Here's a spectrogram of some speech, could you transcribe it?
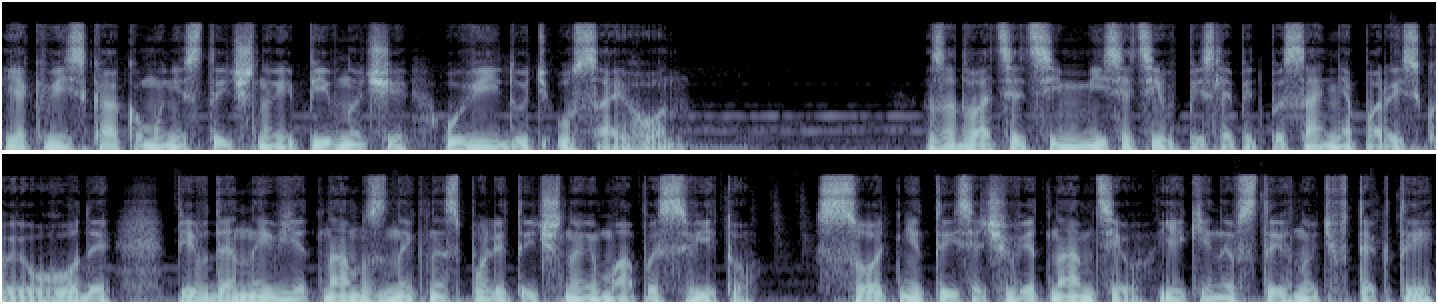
як війська комуністичної півночі увійдуть у Сайгон. За 27 місяців після підписання Паризької угоди Південний В'єтнам зникне з політичної мапи світу. Сотні тисяч в'єтнамців, які не встигнуть втекти,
